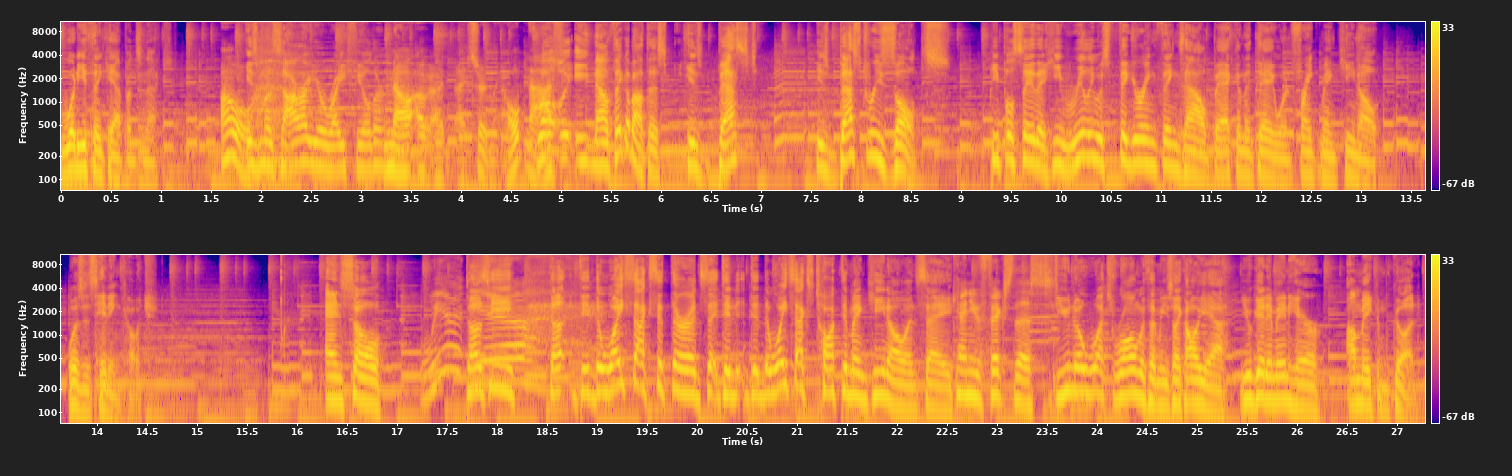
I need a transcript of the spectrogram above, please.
What do you think happens next? Oh, Is Mazara your right fielder? no, I, I certainly hope not. Well, he- now think about this. His best, his best results. People say that he really was figuring things out back in the day when Frank Menechino was his hitting coach. And so, Weird. does yeah. he? do- did the White Sox sit there and say? Did did the White Sox talk to Menechino and say, Can you fix this? "Do you know what's wrong with him?" He's like, "Oh yeah, you get him in here, I'll make him good."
